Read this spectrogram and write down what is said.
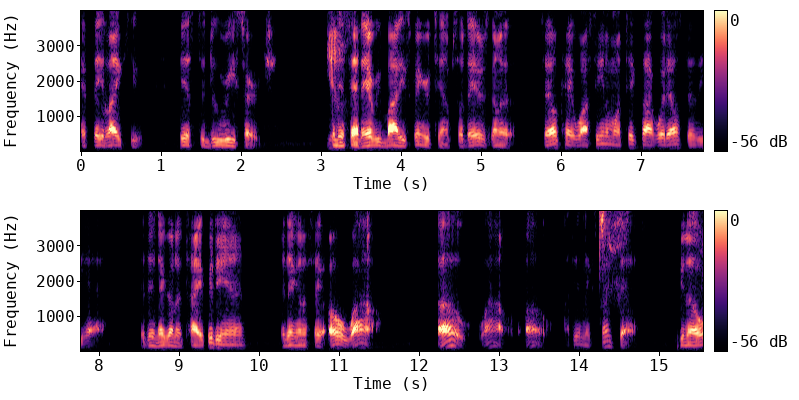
if they like you is to do research. Yeah. And it's at everybody's fingertips. So they're just gonna say, okay, well I seen him on TikTok. What else does he have? And then they're gonna type it in, and they're gonna say, oh wow, oh wow, oh I didn't expect that. You know,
